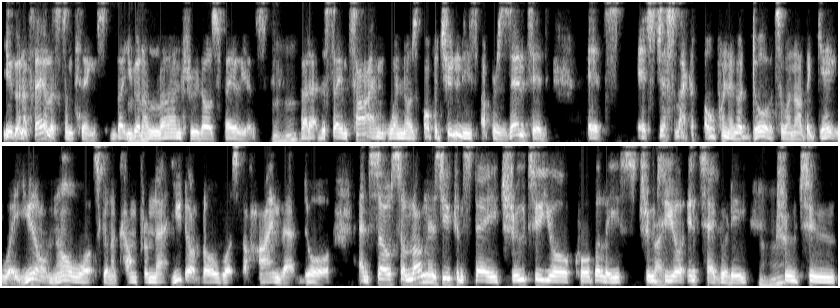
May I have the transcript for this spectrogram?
you're going to fail at some things, but you're mm-hmm. going to learn through those failures. Mm-hmm. But at the same time, when those opportunities are presented, it's it's just like opening a door to another gateway. You don't know what's going to come from that. You don't know what's behind that door. And so, so long as you can stay true to your core beliefs, true right. to your integrity, mm-hmm. true to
